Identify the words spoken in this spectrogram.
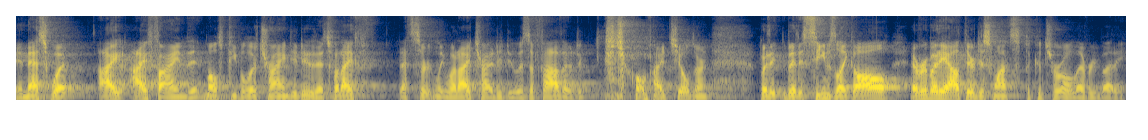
And that's what I, I find that most people are trying to do. That's what I that's certainly what I try to do as a father to control my children. But it, but it seems like all everybody out there just wants to control everybody.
